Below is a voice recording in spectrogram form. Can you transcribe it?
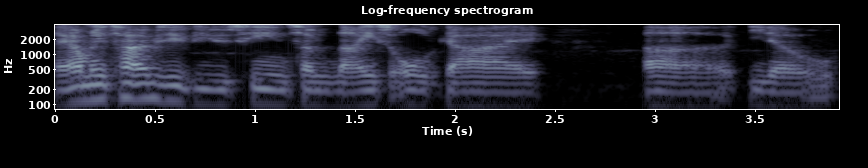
Like, how many times have you seen some nice old guy, uh, you know,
